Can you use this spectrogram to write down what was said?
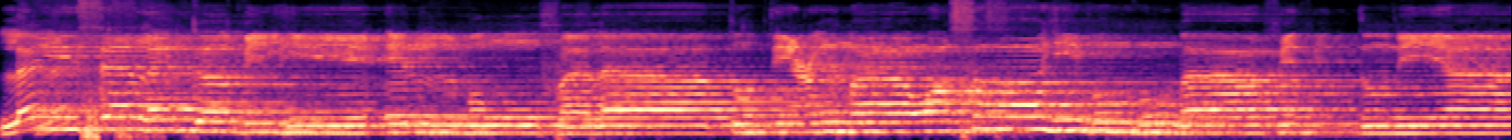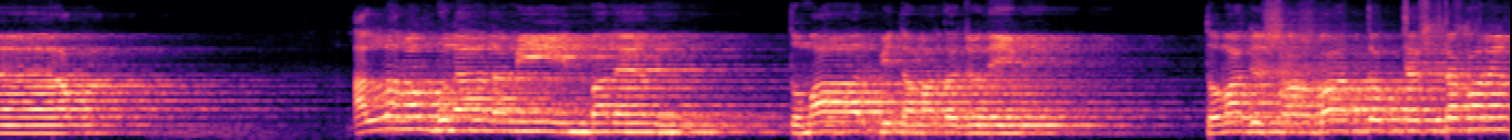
ليس لك به علم فلا تطع ما وصاحبهما في الدنيا الله رب العالمين بلم তোমার পিতামাতা যদি তোমাকে সর্বাত্মক চেষ্টা করেন,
